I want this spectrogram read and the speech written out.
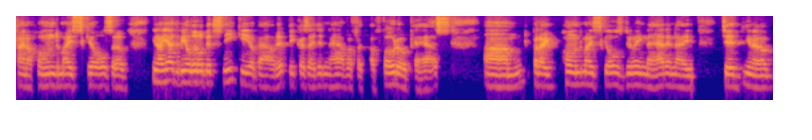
kind of honed my skills of, you know, you had to be a little bit sneaky about it because I didn't have a, a photo pass. Um, but I honed my skills doing that, and I did, you know,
